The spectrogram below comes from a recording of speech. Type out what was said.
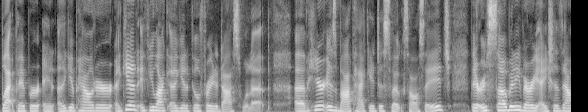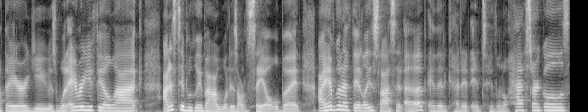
black pepper, and onion powder. Again, if you like onion, feel free to dice one up. Um, here is my package of smoked sausage. There is so many variations out there. Use whatever you feel like. I just typically buy what is on sale, but I am going to thinly slice it up and then cut it into little half circles.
